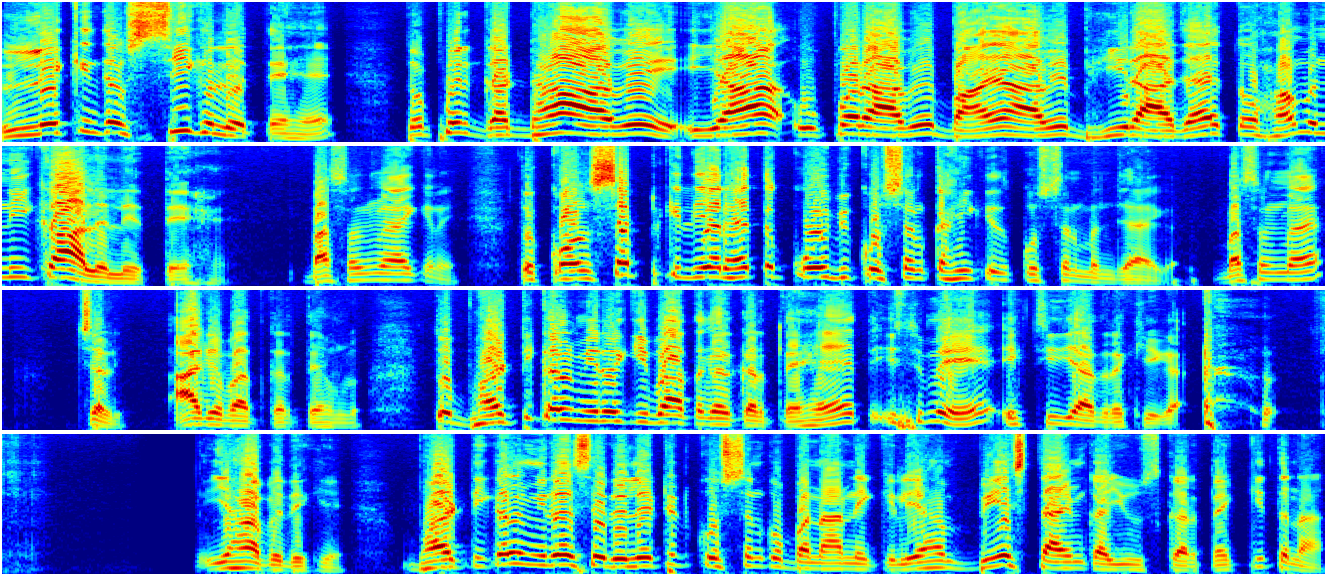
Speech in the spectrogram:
लेकिन जब सीख लेते हैं तो फिर गड्ढा आवे या ऊपर आवे, बाया आवे भीड़ आ जाए तो हम निकाल लेते हैं। बात समझ में आया कि नहीं? तो कॉन्सेप्ट क्लियर है तो कोई भी क्वेश्चन कहीं के क्वेश्चन बन जाएगा। बात समझ में आया? चलिए, आगे बात करते हैं हम लोग। तो वर्टिकल मिरर की बात अगर करते हैं तो इसमें एक चीज़ याद रखिएगा। यहाँ पे देखिए वर्टिकल मिरर से रिलेटेड क्वेश्चन को बनाने के लिए हम बेस टाइम का यूज़ करते हैं। कितना?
